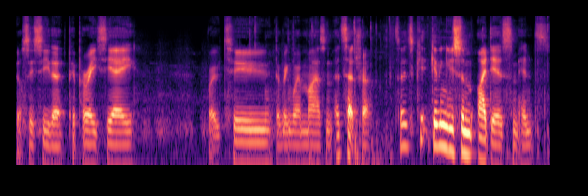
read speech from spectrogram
We also see the Piperaceae, row 2, the ringworm miasm, etc. So it's giving you some ideas, some hints.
